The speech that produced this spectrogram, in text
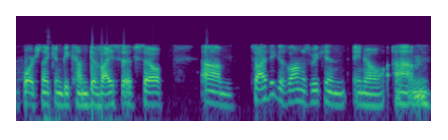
unfortunately can become divisive. So, um, so I think as long as we can, you know, um,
